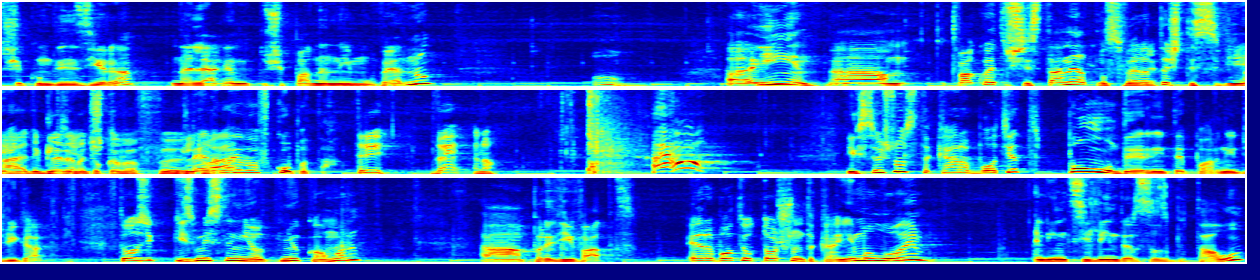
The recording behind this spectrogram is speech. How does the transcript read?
ще кондензира, налягането ще падне неимоверно. О! А, и а, това, което ще стане, атмосферата ще свие. Айде, гледаме тук в, е, Гледаме това. в купата. Три, две, едно. И всъщност така работят по-модерните парни двигатели. Този измисления от Newcomer а, преди ВАТ е работил точно така. Имало е един цилиндър с бутало,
